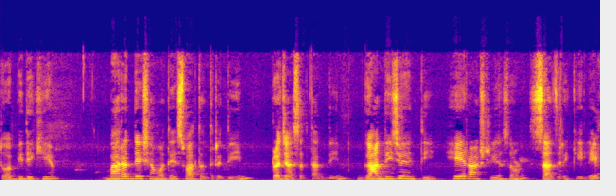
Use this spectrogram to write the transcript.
तो अभी देखिए, भारत देशामध्ये स्वातंत्र्य दिन, प्रजासत्ताक दिन, गांधी जयंती हे राष्ट्रीय सण साजरे केले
